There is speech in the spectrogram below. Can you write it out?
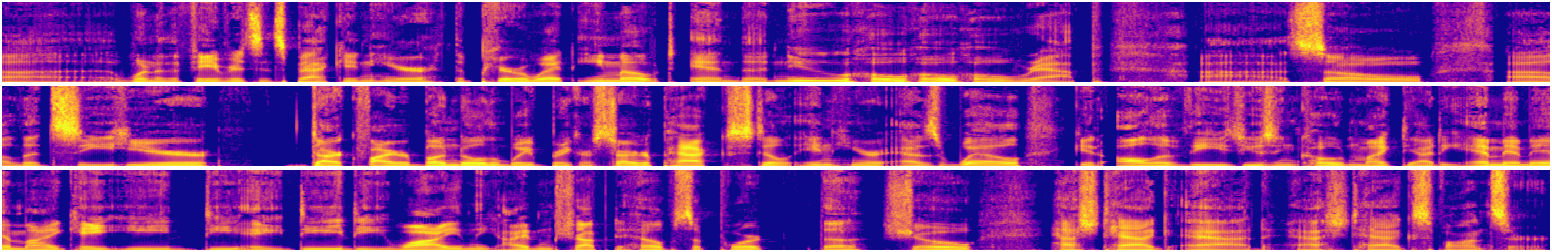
Uh, one of the favorites. It's back in here. The pirouette emote and the new ho ho ho wrap. Uh, so uh, let's see here. Dark Fire Bundle and Wavebreaker Starter Pack still in here as well. Get all of these using code Mike Daddy M M M I K E D A D D Y in the item shop to help support the show. Hashtag ad. Hashtag sponsor.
